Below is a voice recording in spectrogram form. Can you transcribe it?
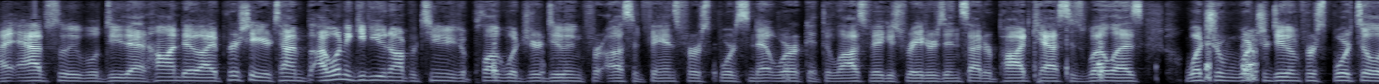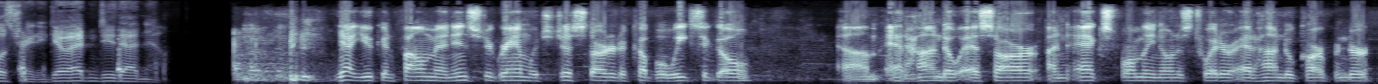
I absolutely will do that. Hondo, I appreciate your time. I want to give you an opportunity to plug what you're doing for us at Fans First Sports Network at the Las Vegas Raiders Insider Podcast, as well as what you're what you're doing for Sports Illustrated. Go ahead and do that now. Yeah, you can follow me on Instagram, which just started a couple weeks ago, um, at Hondo SR on X, formerly known as Twitter, at Hondo Carpenter.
